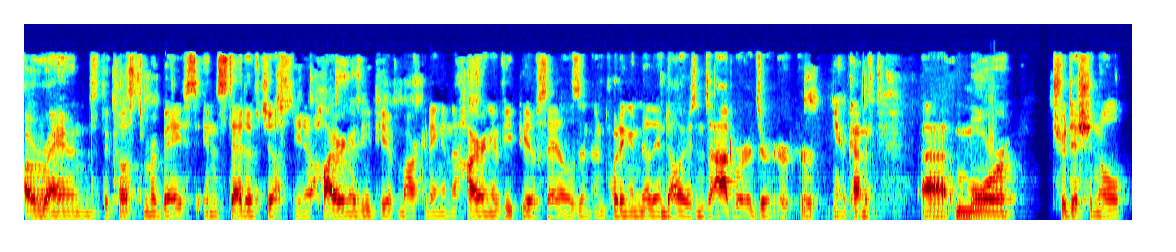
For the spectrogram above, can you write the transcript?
around the customer base instead of just you know hiring a VP of marketing and hiring a VP of sales and, and putting a million dollars into AdWords or, or, or, you know kind of uh, more traditional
